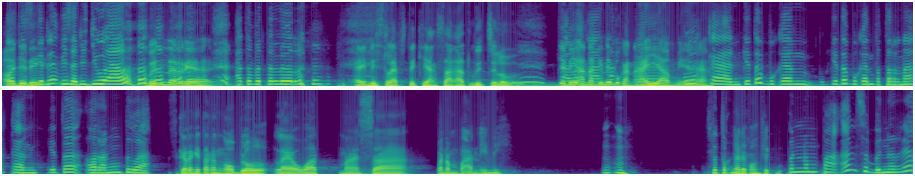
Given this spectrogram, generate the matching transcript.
oh Habis jadi gede bisa dijual bener ya. atau betelur. Eh, ini slapstick yang sangat lucu loh. Jadi Kalau anak ini bukan enggak, ayam ya. Bukan, kita bukan kita bukan peternakan, kita orang tua. Sekarang kita akan ngobrol lewat masa penempaan ini. Mm-mm. Tetap nggak ada konflik, Bu. Penempaan sebenarnya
